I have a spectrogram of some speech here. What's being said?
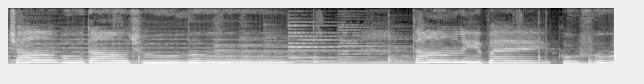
找不到出路。当你被辜负，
